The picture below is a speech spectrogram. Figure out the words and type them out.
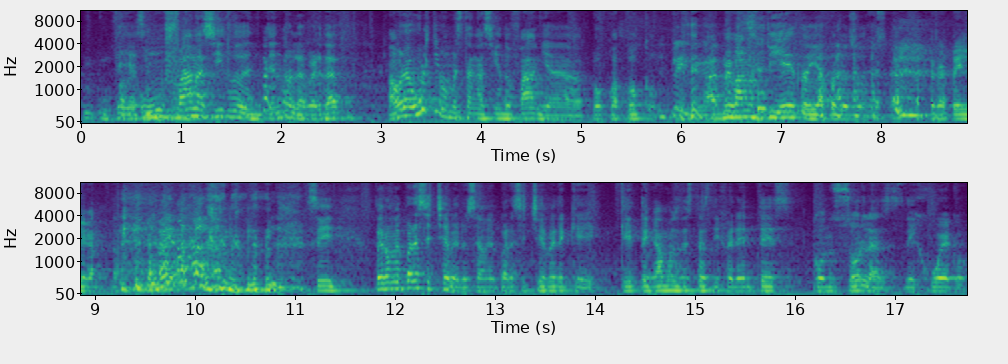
un fan, asiduo de Nintendo, la verdad. Ahora último me están haciendo fan ya poco a poco. me van metiendo ya por los ojos. Pero el Play le sí, pero me parece chévere, o sea, me parece chévere que, que tengamos estas diferentes consolas de juego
